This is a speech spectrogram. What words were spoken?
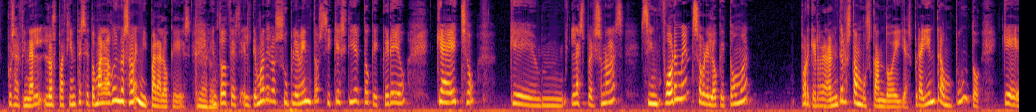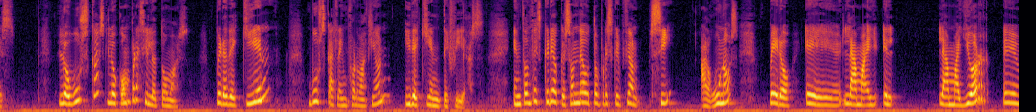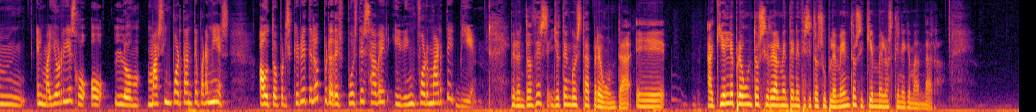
pues al final los pacientes se toman algo y no saben ni para lo que es. Entonces, el tema de los suplementos sí que es cierto que creo que ha hecho que mm, las personas se informen sobre lo que toman porque realmente lo están buscando ellas. Pero ahí entra un punto, que es, lo buscas, lo compras y lo tomas. Pero ¿de quién buscas la información y de quién te fías? Entonces creo que son de autoprescripción, sí, algunos, pero eh, la, la mayor, eh, el mayor riesgo o lo más importante para mí es autoprescríbetelo, pero después de saber y de informarte bien. Pero entonces yo tengo esta pregunta. Eh, ¿A quién le pregunto si realmente necesito suplementos y quién me los tiene que mandar?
